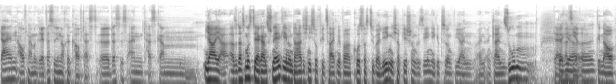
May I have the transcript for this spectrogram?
Dein Aufnahmegerät, was du dir noch gekauft hast, äh, das ist ein Tascam... Ja, ja, also das musste ja ganz schnell gehen und da hatte ich nicht so viel Zeit, mir war groß was zu überlegen. Ich habe hier schon gesehen, hier gibt es irgendwie einen, einen, einen kleinen Zoom. Der hier, Rasierer. äh, genau.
